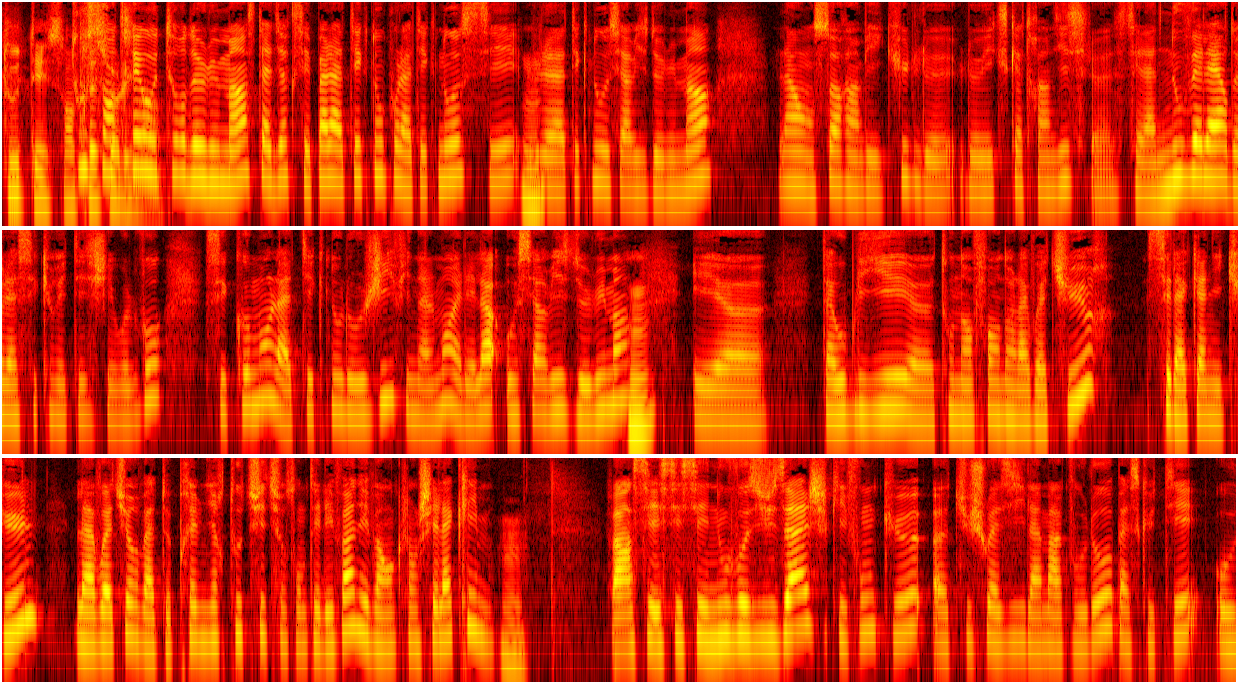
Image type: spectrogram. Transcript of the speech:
Tout est centré, tout centré autour de l'humain, c'est-à-dire que c'est pas la techno pour la techno, c'est hmm. la techno au service de l'humain. Là, on sort un véhicule, le, X90, c'est la nouvelle ère de la sécurité chez Volvo. C'est comment la technologie, finalement, elle est là au service de l'humain. Mmh. Et euh, tu as oublié euh, ton enfant dans la voiture, c'est la canicule. La voiture va te prévenir tout de suite sur ton téléphone et va enclencher la clim. Mmh. Enfin, c'est ces nouveaux usages qui font que euh, tu choisis la marque Volvo parce que tu es au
